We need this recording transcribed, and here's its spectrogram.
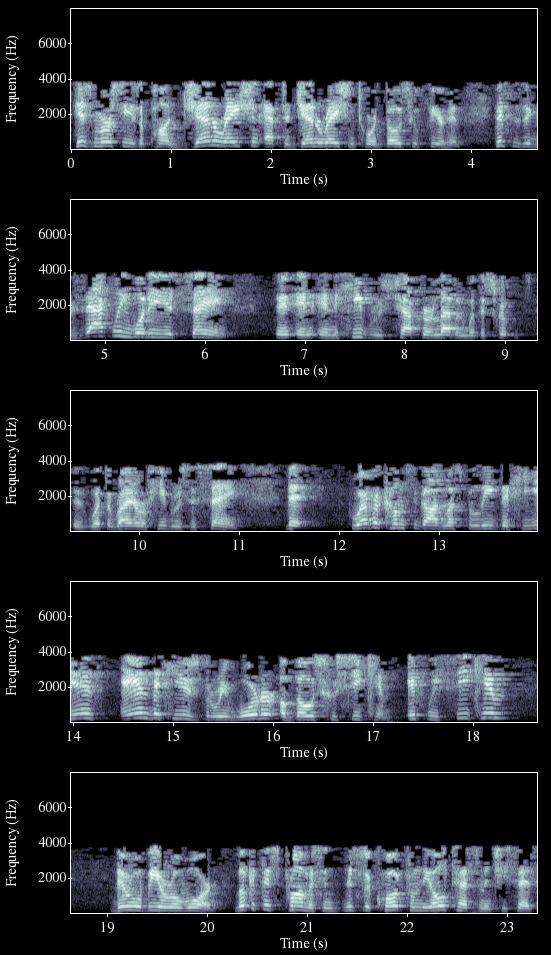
his mercy is upon generation after generation toward those who fear him. This is exactly what he is saying in, in, in Hebrews chapter 11, what the, script, what the writer of Hebrews is saying. That whoever comes to God must believe that he is and that he is the rewarder of those who seek him. If we seek him, there will be a reward. Look at this promise, and this is a quote from the Old Testament. She says,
